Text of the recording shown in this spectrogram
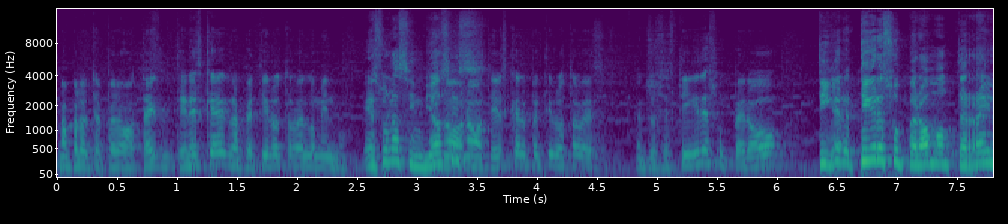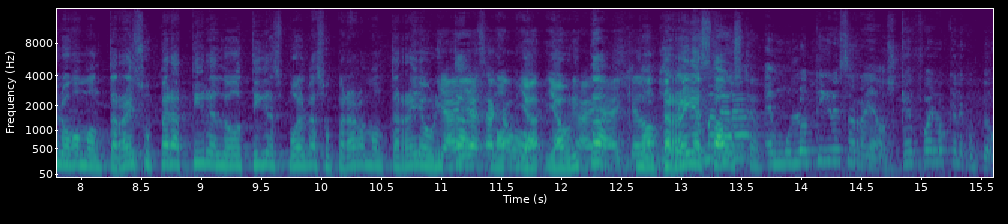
No, pero, te- pero te- tienes que repetir otra vez lo mismo. es una simbiosis. No, no, tienes que repetir otra vez. Entonces Tigre superó. Tigre- Tigres superó a Monterrey, luego Monterrey supera a Tigres, luego Tigres vuelve a superar a Monterrey. Ahorita, Ya, ya se acabó. Y- y ahorita. Monterrey ¿Y de qué está buscando. emuló Tigres a Rayados? ¿Qué fue lo que le copió?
